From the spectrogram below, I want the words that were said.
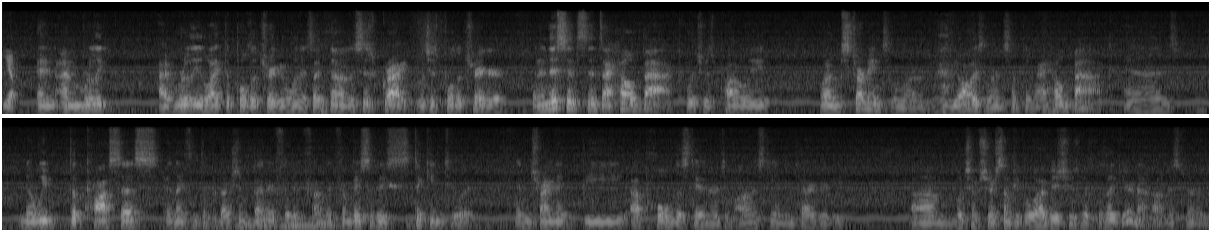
yep. And I'm really, I really like to pull the trigger when it's like, no, this is great. Let's just pull the trigger. And in this instance, I held back, which was probably what I'm starting to learn. You always learn something. I held back, and you know, we the process, and I think the production benefited from it, from basically sticking to it and trying to be uphold the standards of honesty and integrity, um, which I'm sure some people will have issues with. Because like, you're not honest, man.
